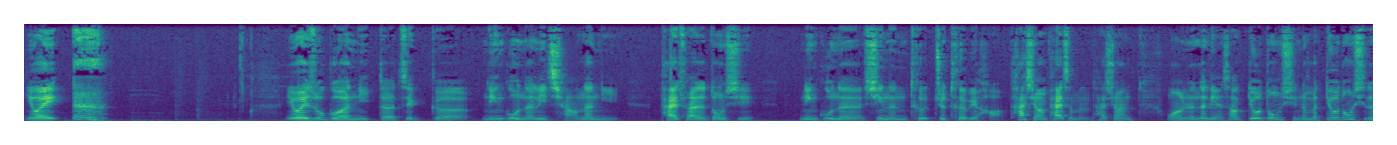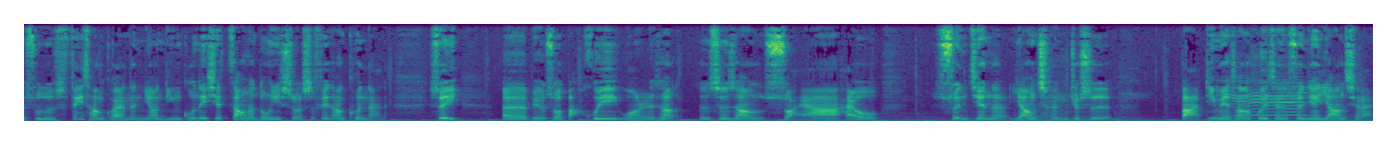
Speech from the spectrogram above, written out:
因为 因为如果你的这个凝固能力强，那你拍出来的东西凝固呢性能特就特别好。他喜欢拍什么呢？他喜欢。往人的脸上丢东西，那么丢东西的速度是非常快。那你要凝固那些脏的东西时候是非常困难的。所以，呃，比如说把灰往人上身上甩啊，还有瞬间的扬尘，就是把地面上的灰尘瞬间扬起来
